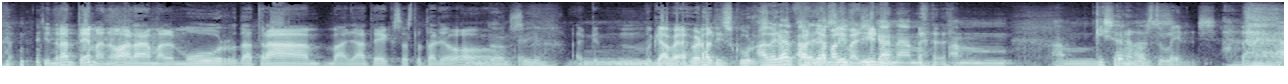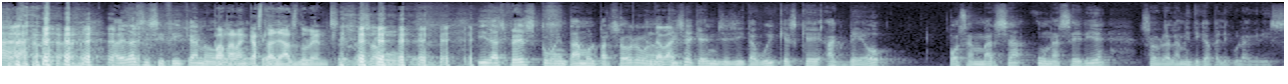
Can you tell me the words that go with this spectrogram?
tindran tema, no? Ara amb el mur de Trump, allà Texas, tot allò... Doncs sí. Que, a veure, a veure el discurs A veure, que fan, a veure ja me si es l'imagino. fiquen amb, amb, amb Qui seran temes- els dolents? Ah. a veure si s'hi fiquen o... Parlaran castellà, els dolents, això segur. I després comentar molt per sobre una Endavant. notícia que hem llegit avui, que és que HBO posa en marxa una sèrie sobre la mítica pel·lícula Gris.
